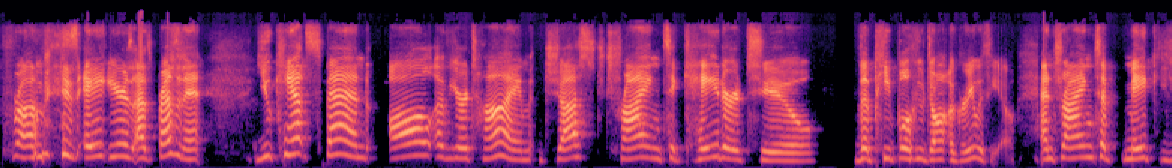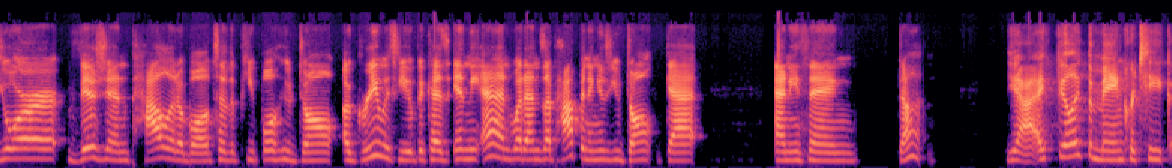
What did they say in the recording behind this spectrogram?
from his eight years as president, you can't spend all of your time just trying to cater to the people who don't agree with you and trying to make your vision palatable to the people who don't agree with you because in the end what ends up happening is you don't get anything done. Yeah i feel like the main critique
